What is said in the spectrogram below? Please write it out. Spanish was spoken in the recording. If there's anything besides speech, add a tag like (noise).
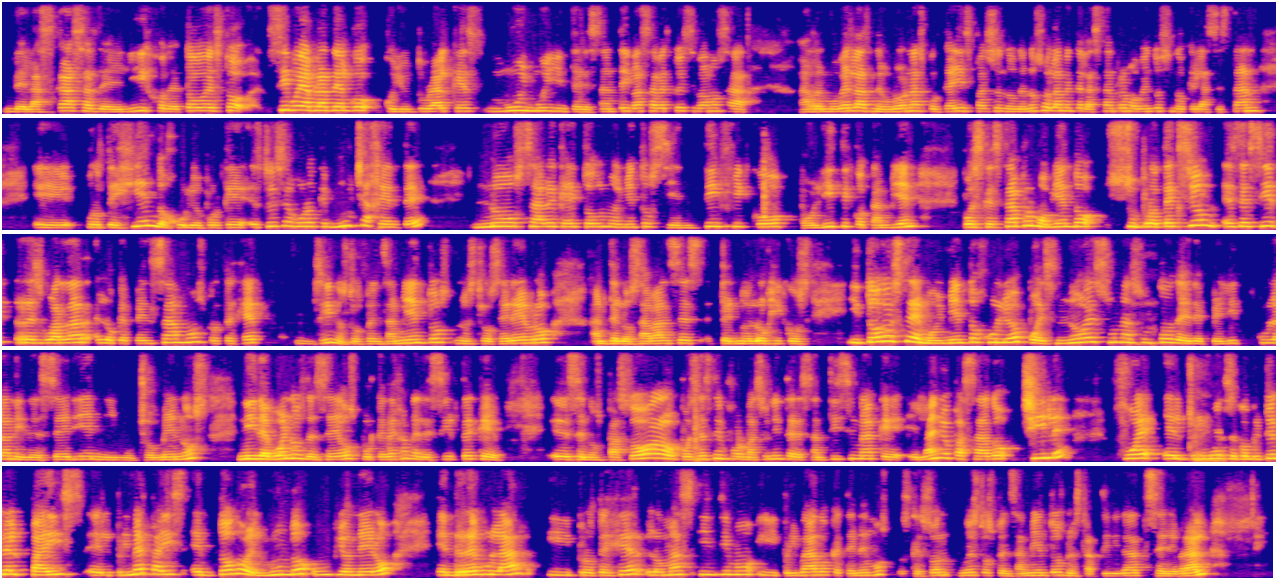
de las casas, del hijo, de todo esto. Sí voy a hablar de algo coyuntural que es muy, muy interesante y vas a ver que hoy sí vamos a, a remover las neuronas porque hay espacios en donde no solamente las están removiendo, sino que las están eh, protegiendo, Julio, porque estoy seguro que mucha gente no sabe que hay todo un movimiento científico, político también, pues que está promoviendo su protección, es decir, resguardar lo que pensamos, proteger sí, nuestros pensamientos, nuestro cerebro ante los avances tecnológicos. Y todo este movimiento, Julio, pues no es un asunto de, de, película, ni de serie, ni mucho menos, ni de buenos deseos, porque déjame decirte que eh, se nos pasó pues esta información interesantísima que el año pasado Chile fue el primer, se convirtió en el país, el primer país en todo el mundo, un pionero en regular y proteger lo más íntimo y privado que tenemos, pues que son nuestros pensamientos, nuestra actividad cerebral.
